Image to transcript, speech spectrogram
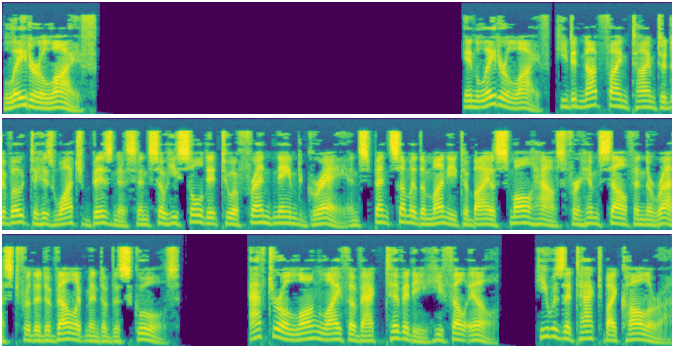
Later life In later life, he did not find time to devote to his watch business and so he sold it to a friend named Gray and spent some of the money to buy a small house for himself and the rest for the development of the schools. After a long life of activity he fell ill. He was attacked by cholera.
